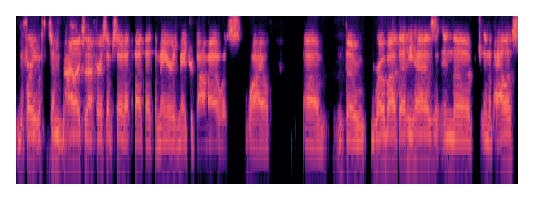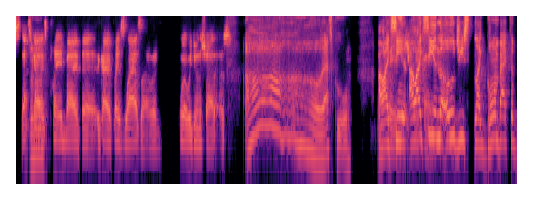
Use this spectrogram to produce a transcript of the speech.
the first some highlights of that first episode, I thought that the mayor's major drama was wild. Um, the robot that he has in the in the palace, that's mm-hmm. guy is played by the, the guy who plays Laszlo and What We Do in the Shadows. Oh, that's cool. That's I like pretty, seeing I like funny. seeing the OGs like going back to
